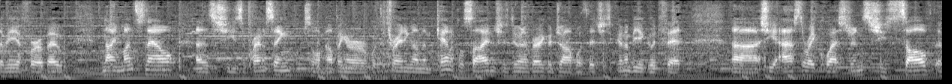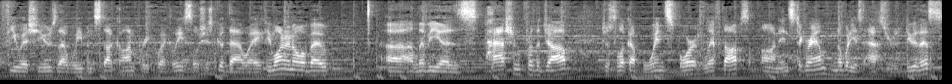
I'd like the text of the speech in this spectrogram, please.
Olivia for about nine months now as she's apprenticing, so I'm helping her with the training on the mechanical side, and she's doing a very good job with it. She's going to be a good fit. Uh, she asked the right questions. She's solved a few issues that we've been stuck on pretty quickly, so she's good that way. If you want to know about uh, Olivia's passion for the job, just look up Winsport Lift Ops on Instagram. Nobody has asked her to do this.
